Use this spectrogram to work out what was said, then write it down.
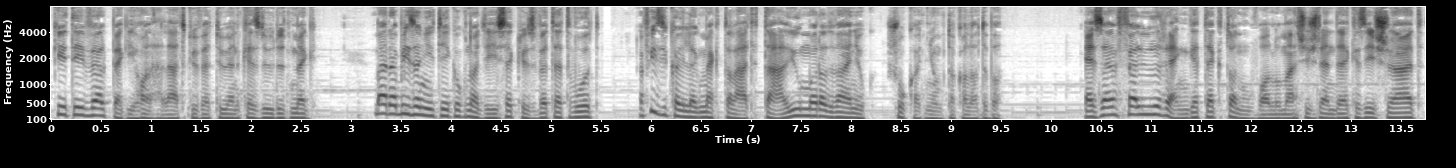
két évvel Peggy halálát követően kezdődött meg. Bár a bizonyítékok nagy része közvetett volt, a fizikailag megtalált tálium maradványok sokat nyomtak alatba. Ezen felül rengeteg tanúvallomás is rendelkezésre állt,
